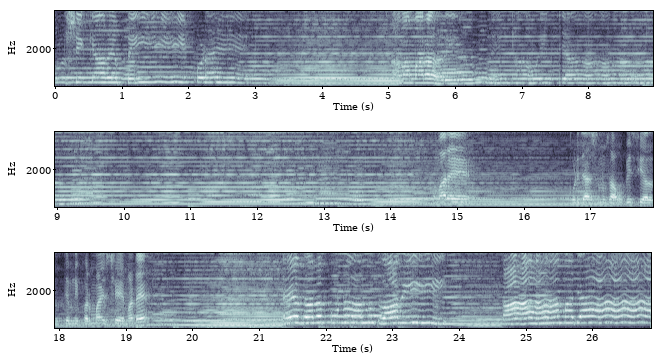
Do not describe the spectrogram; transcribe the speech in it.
તુલસી ક્યારે પી પડે આવા મારા હરિજન હોય ત્યાં અમારે કુડીદાસનું ઓફિશિયલ તેમની ફરમાઈશ છે માટે એ દર્પણમ દ્વારી. કામ જાય.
